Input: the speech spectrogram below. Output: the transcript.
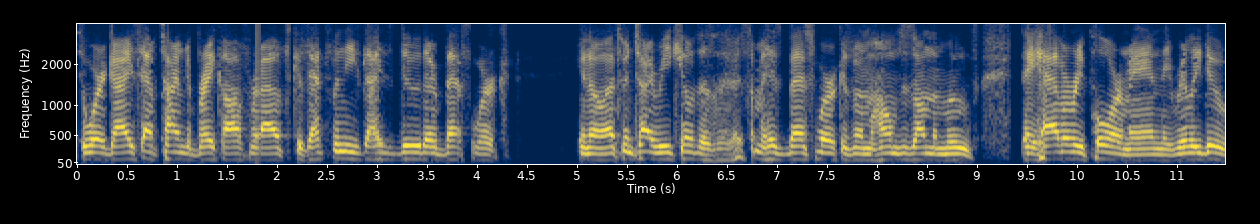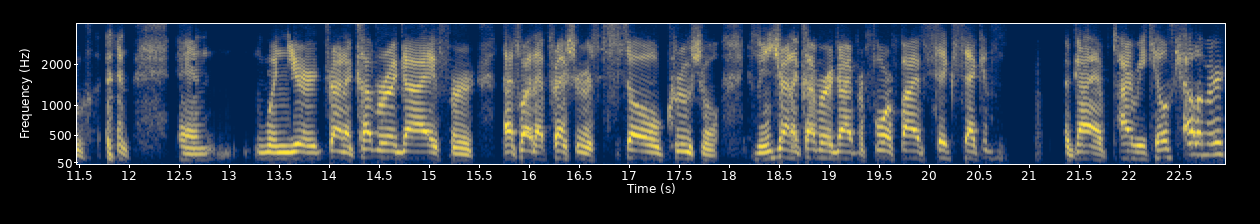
to where guys have time to break off routes because that's when these guys do their best work. You know, that's when Tyreek Hill does some of his best work is when Mahomes is on the move. They have a rapport, man. They really do. and and when you're trying to cover a guy for that's why that pressure is so crucial. Because when you're trying to cover a guy for four, five, six seconds, a guy of Tyreek Hill's caliber,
